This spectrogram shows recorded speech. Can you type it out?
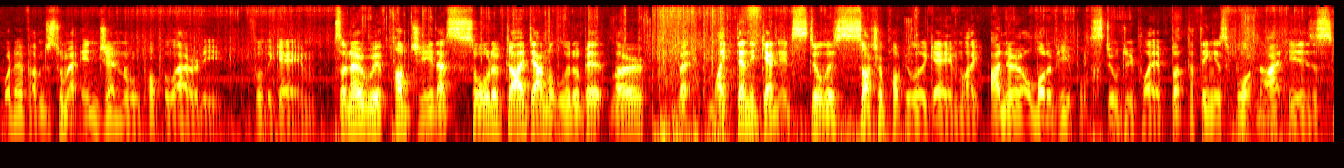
whatever. I'm just talking about in general popularity for the game. So I know with PUBG, that's sort of died down a little bit though, but like then again, it still is such a popular game. Like I know a lot of people still do play it, but the thing is Fortnite is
